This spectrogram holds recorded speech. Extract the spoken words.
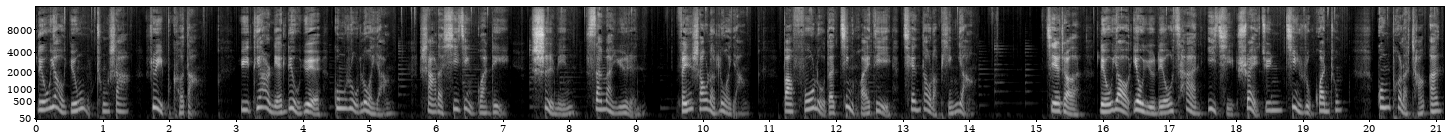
刘耀勇武冲杀，锐不可挡，于第二年六月攻入洛阳，杀了西晋官吏、市民三万余人，焚烧了洛阳，把俘虏的晋怀帝迁到了平阳。接着，刘耀又与刘粲一起率军进入关中，攻破了长安，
